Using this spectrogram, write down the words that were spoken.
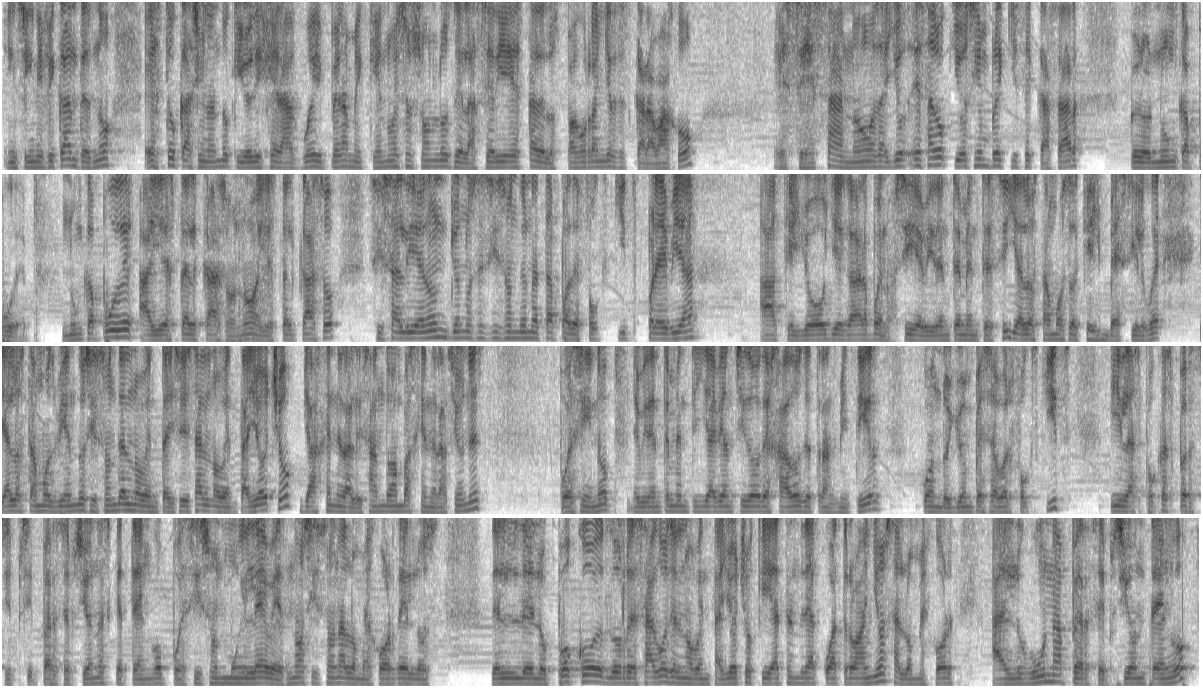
insignificantes, ¿no? Esto ocasionando que yo dijera, güey, espérame, que no esos son los de la serie esta de los Power Rangers Escarabajo? Es esa, ¿no? O sea, yo, es algo que yo siempre quise cazar, pero nunca pude. Nunca pude, ahí está el caso, ¿no? Ahí está el caso. Si salieron, yo no sé si son de una etapa de Fox Kids previa a que yo llegara. Bueno, sí, evidentemente sí, ya lo estamos. Qué imbécil, güey. Ya lo estamos viendo. Si son del 96 al 98, ya generalizando ambas generaciones, pues sí, ¿no? Evidentemente ya habían sido dejados de transmitir cuando yo empecé a ver Fox Kids. Y las pocas percepciones que tengo, pues sí son muy leves, ¿no? Si son a lo mejor de los de lo poco, los rezagos del 98 que ya tendría cuatro años, a lo mejor alguna percepción tengo,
